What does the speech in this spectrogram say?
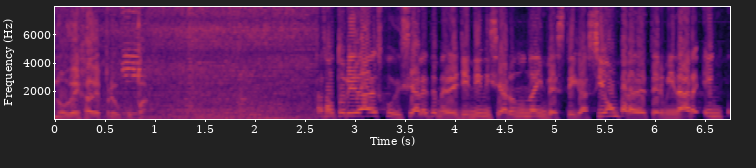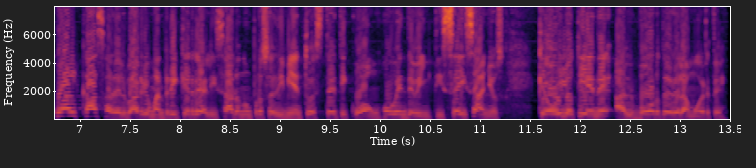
no deja de preocupar. Las autoridades judiciales de Medellín iniciaron una investigación para determinar en cuál casa del barrio Manrique realizaron un procedimiento estético a un joven de 26 años que hoy lo tiene al borde de la muerte.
